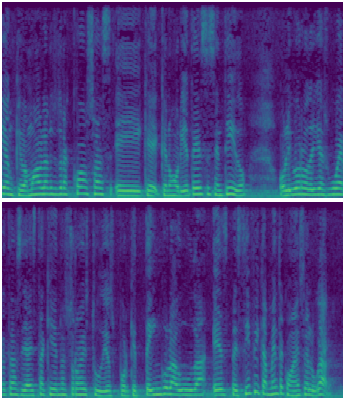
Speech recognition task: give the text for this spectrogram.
hoy, aunque vamos a hablar de otras cosas, eh, que, que, nos oriente en ese sentido. Olivo Rodríguez Huertas ya está aquí en nuestros estudios porque tengo la duda específicamente con ese lugar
